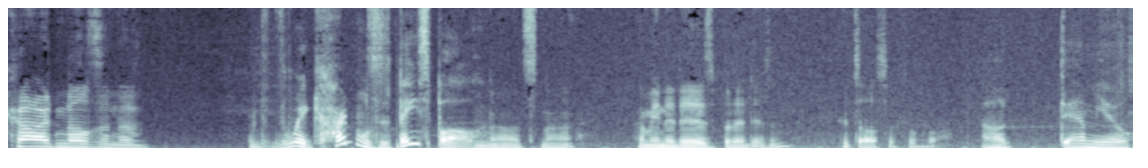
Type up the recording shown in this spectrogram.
The Cardinals and the Wait, Cardinals is baseball. no, it's not. I mean, it is, but it isn't. It's also football. Oh, damn you.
